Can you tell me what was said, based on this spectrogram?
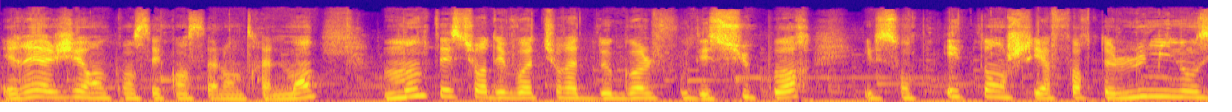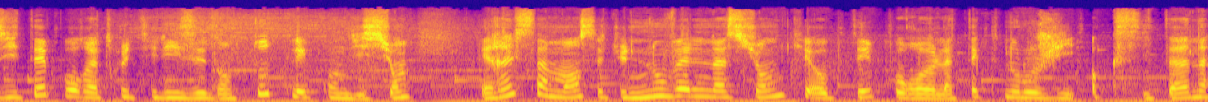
et réagir en conséquence à l'entraînement. Montés sur des voiturettes de golf ou des supports, ils sont étanches et à forte luminosité pour être utilisés dans toutes les conditions. Et récemment, c'est une nouvelle nation qui a opté pour la technologie occitane.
